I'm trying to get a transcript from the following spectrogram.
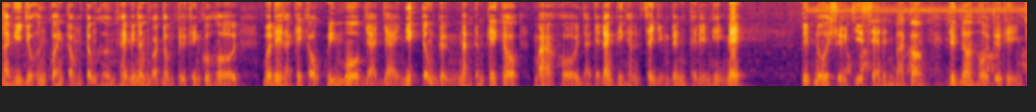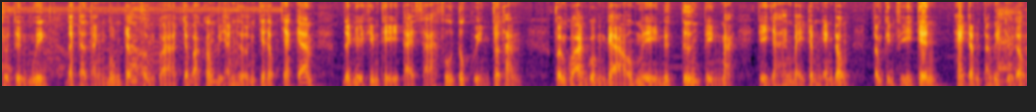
đã ghi dấu ấn quan trọng trong hơn 20 năm hoạt động từ thiện của hội, bởi đây là cây cầu quy mô và dài nhất trong gần 500 cây cầu mà hội đã và đang tiến hành xây dựng đến thời điểm hiện nay. Tiếp nối sự chia sẻ đến bà con, trước đó Hội từ thiện Chùa Tường Nguyên đã trao tặng 400 phần quà cho bà con bị ảnh hưởng chế độc da cam và người khiếm thị tại xã Phú Túc, huyện Châu Thành. Phần quà gồm gạo, mì, nước tương, tiền mặt trị giá 700.000 đồng, tổng kinh phí trên 280 triệu đồng,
